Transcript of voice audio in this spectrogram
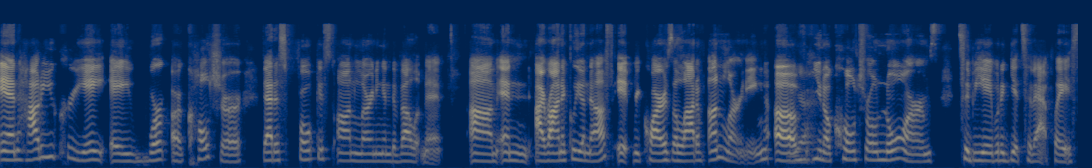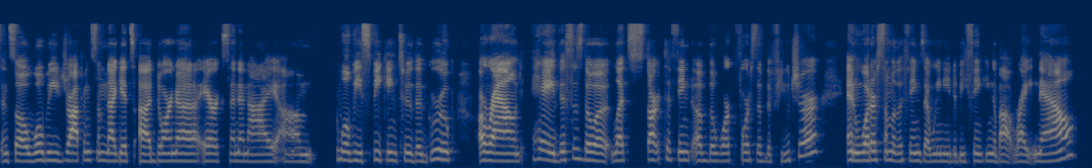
And how do you create a work or culture that is focused on learning and development? Um, and ironically enough, it requires a lot of unlearning of yeah. you know cultural norms to be able to get to that place. And so we'll be dropping some nuggets. Uh, Dorna Erickson and I um, will be speaking to the group around hey this is the let's start to think of the workforce of the future and what are some of the things that we need to be thinking about right now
